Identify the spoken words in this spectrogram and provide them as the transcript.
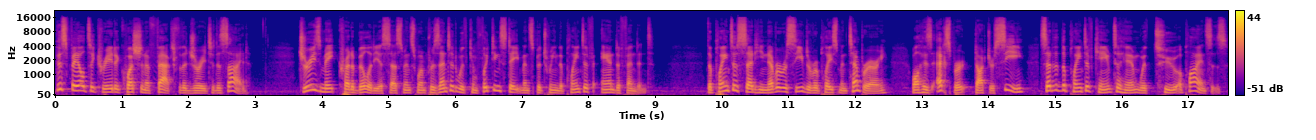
This failed to create a question of fact for the jury to decide. Juries make credibility assessments when presented with conflicting statements between the plaintiff and defendant. The plaintiff said he never received a replacement temporary, while his expert, Dr. C, said that the plaintiff came to him with two appliances.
